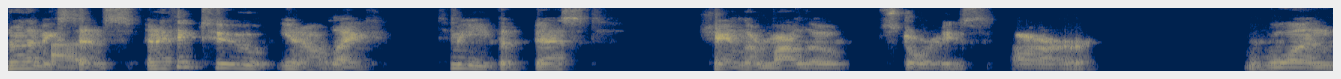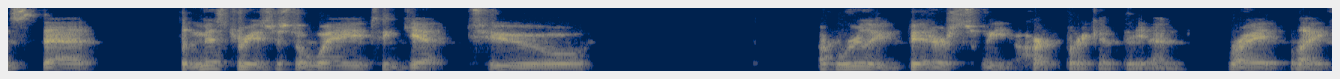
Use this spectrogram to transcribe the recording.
No, that makes uh, sense. And I think too, you know, like to me, the best Chandler Marlowe stories are ones that the mystery is just a way to get to a really bittersweet heartbreak at the end, right? Like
